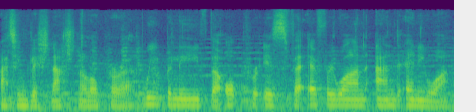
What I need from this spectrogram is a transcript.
At English National Opera, we believe that opera is for everyone and anyone.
